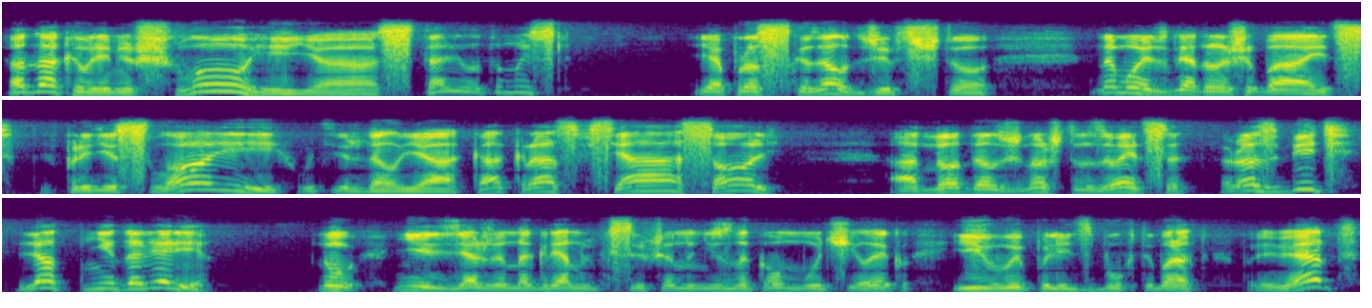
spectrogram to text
Однако время шло, и я оставил эту мысль. Я просто сказал Дживс, что, на мой взгляд, он ошибается. В предисловии, утверждал я, как раз вся соль. Оно должно, что называется, разбить лед недоверия. Ну, нельзя же нагрянуть к совершенно незнакомому человеку и выпалить с бухты-барахты «Привет!»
